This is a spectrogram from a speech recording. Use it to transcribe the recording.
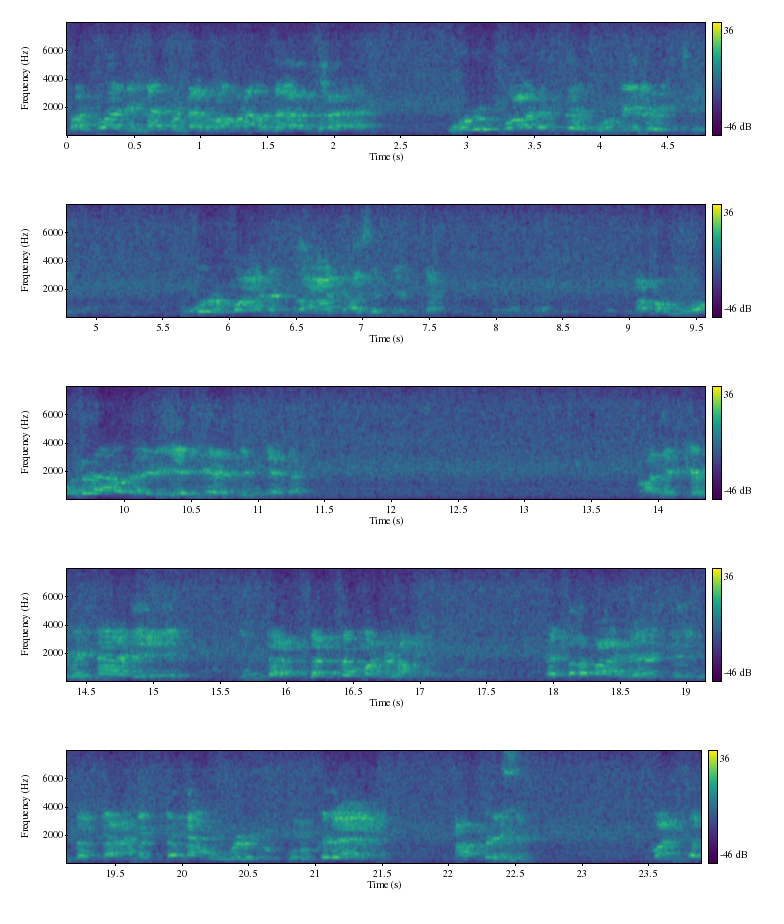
பகவான் என்ன பண்ணார்? வாமனாவதாரத்துல ஒரு பாதத்தை பூமியில வச்சு ஒரு பாதத்துல ஆகாசத்தை வச்சார் அப்ப மூன்றாவது அடி எங்க இருக்குன்னு கேட்டார். அதுக்கு முன்னாடி இந்த தத்தம் பண்ணணும். வெத்தலை பாக்கு வச்சு இந்த தானத்தை நான் உங்களுக்கு கொடுக்குறேன் அப்படின்னு. வந்த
